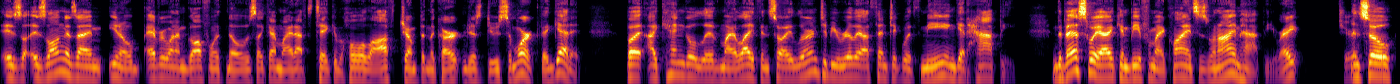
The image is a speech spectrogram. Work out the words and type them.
as as long as I'm you know everyone I'm golfing with knows like I might have to take a hole off, jump in the cart, and just do some work. They get it, but I can go live my life, and so I learned to be really authentic with me and get happy. And the best way I can be for my clients is when I'm happy, right? sure And so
